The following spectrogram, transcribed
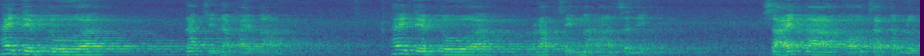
ให้เตรียมตัวรับสินอภัยบาป ให้เตรียมตัวรับสินมหาสนิท สายตาของสัตว์ตำรวจ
